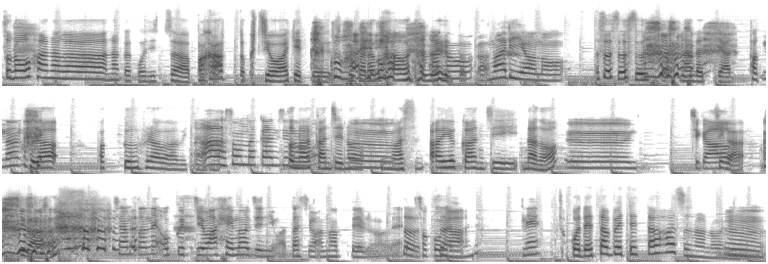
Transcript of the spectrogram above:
そのお花がなんかこう実はバカッと口を開けてそこからご飯を食ーべるとか。マリオの、そうそうそうそう。なんだっけあパッなんフラパックンフラワーみたいな。あー、そんな感じの？そんな感じのうん。います。ああいう感じなの？うーん、違う。違う。ちゃんとね、お口はへの字に私はなってるので、そこがうなのね、そこで食べてたはずなのに、うん、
